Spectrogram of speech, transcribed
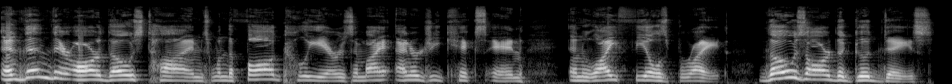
And then there are those times when the fog clears and my energy kicks in and life feels bright. Those are the good days.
